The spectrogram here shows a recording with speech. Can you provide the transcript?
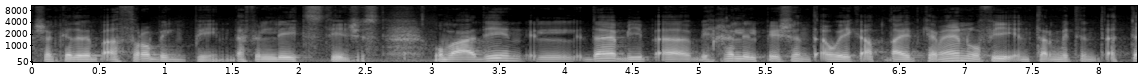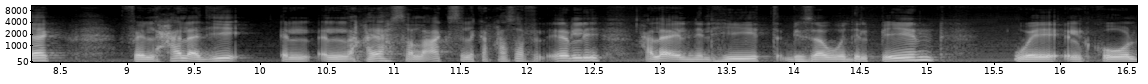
عشان كده بيبقى throbbing pain ده في ال late stages وبعدين ده بيبقى بيخلي ال patient awake at night كمان وفي intermittent attack في الحالة دي اللي هيحصل عكس اللي كان حصل في ال early هلاقي إن ال heat بيزود ال pain وال cold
